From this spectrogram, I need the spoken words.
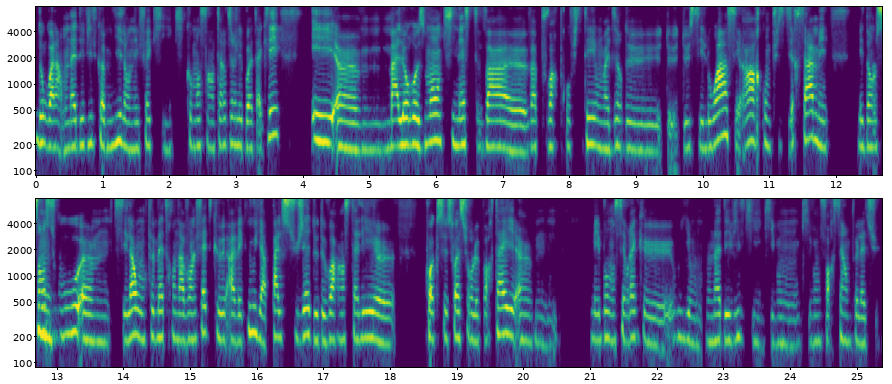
Donc voilà, on a des villes comme Lille, en effet, qui, qui, commencent à interdire les boîtes à clés. Et euh, malheureusement, Kinest va, euh, va pouvoir profiter, on va dire, de, de, ces lois. C'est rare qu'on puisse dire ça, mais, mais dans le sens mmh. où euh, c'est là où on peut mettre en avant le fait qu'avec nous, il n'y a pas le sujet de devoir installer quoi que ce soit sur le portail. mais bon, c'est vrai que oui, on, a des villes qui, qui, vont, qui vont forcer un peu là-dessus.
